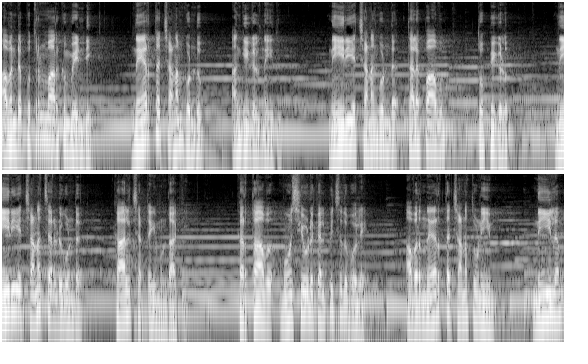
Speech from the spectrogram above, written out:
അവന്റെ പുത്രന്മാർക്കും വേണ്ടി നേർത്ത ചണം കൊണ്ടും അങ്കികൾ നെയ്തു. നേരിയ ചണം കൊണ്ട് തലപ്പാവും തൊപ്പികളും നേരിയ ചണച്ചരട് കൊണ്ട് കാൽച്ചട്ടയും ഉണ്ടാക്കി. കർത്താവ് മോശയോട് കൽപ്പിച്ചതുപോലെ അവർ നേർത്ത ചണത്തുണിയും നീലം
